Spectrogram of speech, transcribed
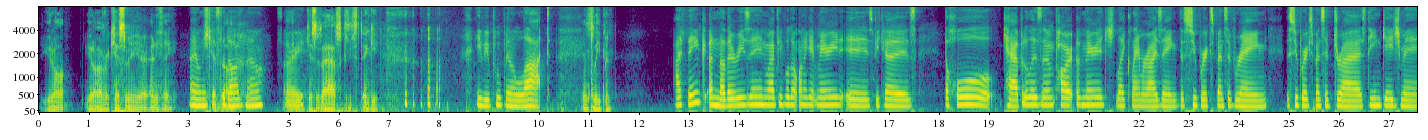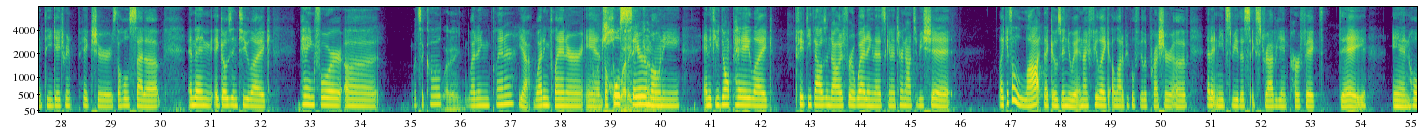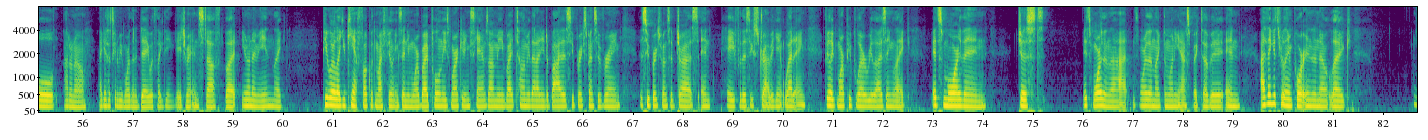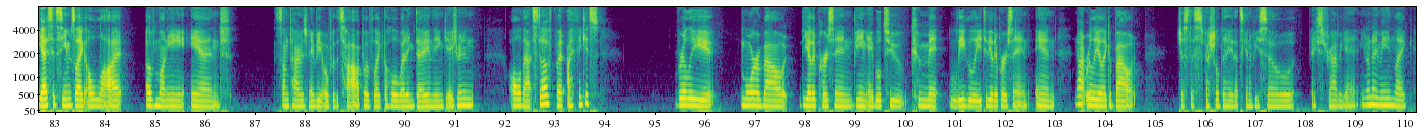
you don't you don't ever kiss me or anything. I only Just kiss the dog. dog now. Yeah, Sorry. kiss his ass because he's stinky He be pooping a lot. and sleeping. I think another reason why people don't want to get married is because the whole capitalism part of marriage, like glamorizing the super expensive ring, the super expensive dress, the engagement, the engagement pictures, the whole setup. And then it goes into like paying for uh what's it called? Wedding. wedding planner yeah wedding planner and the the whole general? ceremony and if you don't pay like $50000 for a wedding that it's to turn out to be shit like it's a lot that goes into it and i feel like a lot of people feel the pressure of that it needs to be this extravagant perfect day and whole i don't know i guess it's to be more than a day with like the engagement and stuff but you know what i mean like people are like, you can't fuck with my feelings anymore by pulling these marketing scams on me, by telling me that I need to buy this super expensive ring, this super expensive dress, and pay for this extravagant wedding. I feel like more people are realizing like it's more than just it's more than that. It's more than like the money aspect of it. And I think it's really important to note like yes, it seems like a lot of money and sometimes maybe over the top of like the whole wedding day and the engagement and all that stuff, but I think it's really more about the other person being able to commit legally to the other person and not really like about just this special day that's going to be so extravagant. You know what I mean? Like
